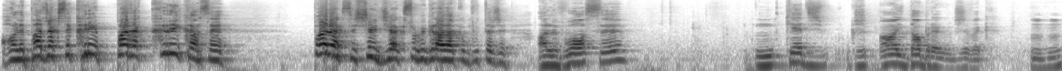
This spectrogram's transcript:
Ale patrz jak se kry, patrz jak kryka se! Patrz jak se siedzi, jak sobie gra na komputerze. Ale włosy... Mm, Kiedyś... Grzy... Oj, dobry grzywek. Mhm.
